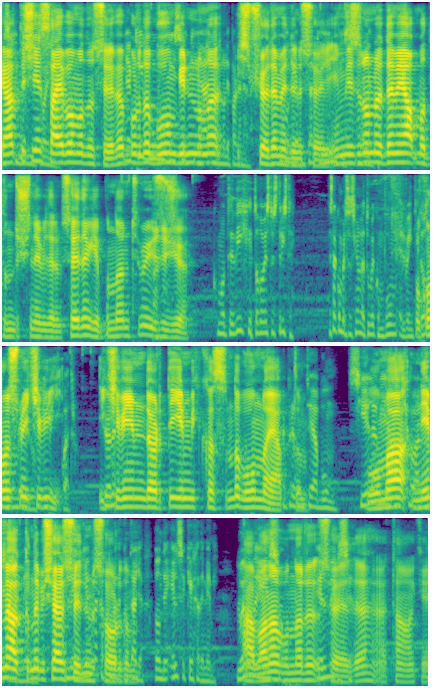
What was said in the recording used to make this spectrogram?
Yarattığı şeyin sahibi olmadığını söylüyor ve burada Boom birinin ona hiçbir şey ödemediğini söylüyor. kim ona ödeme yapmadığını düşünebilirim. Söylediğim gibi bunların tümü üzücü. Bu konuşma 2000, 2024'te 22 Kasım'da Boom'la yaptım. Boom'a Nemi hakkında bir şeyler söylediğimi sordum. Ha bana bunları söyledi. Evet tamam okey.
